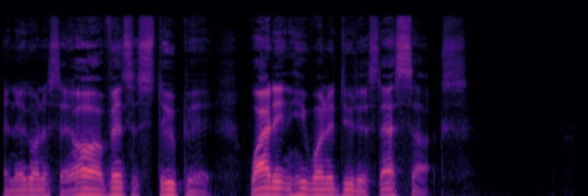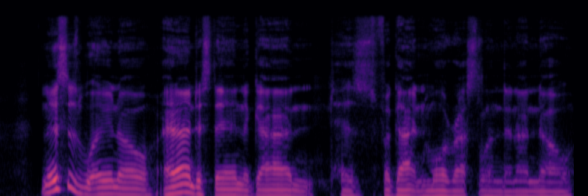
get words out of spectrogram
and they're going to say, oh, Vince is stupid. Why didn't he want to do this? That sucks. This is what you know, and I understand the guy has forgotten more wrestling than I know,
